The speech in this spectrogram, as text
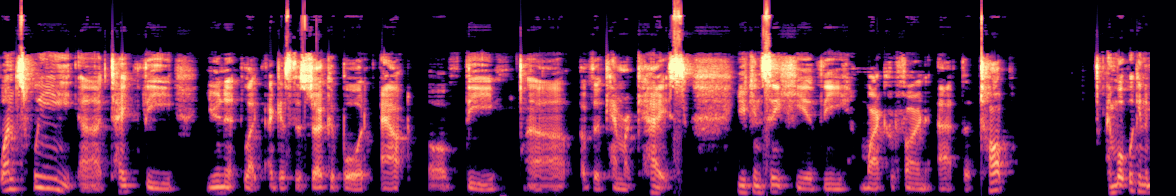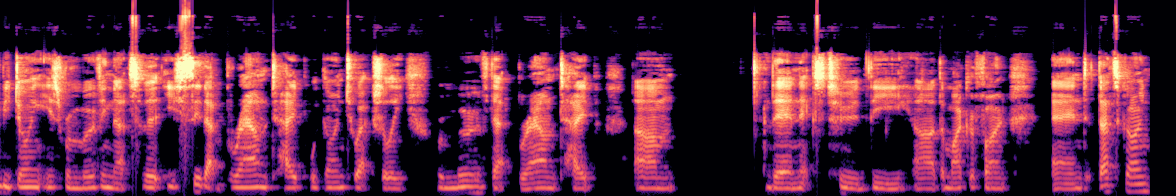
once we uh, take the unit, like I guess the circuit board, out of the uh, of the camera case, you can see here the microphone at the top. And what we're going to be doing is removing that so that you see that brown tape. We're going to actually remove that brown tape um, there next to the uh, the microphone, and that's going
